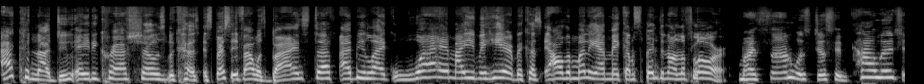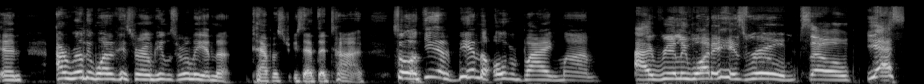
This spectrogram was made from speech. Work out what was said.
I could not do 80 craft shows because, especially if I was buying stuff, I'd be like, why am I even here? Because all the money I make, I'm spending on the floor. My son was just in college and I really wanted his room. He was really in the tapestries at that time. So, again, being the overbuying mom, I really wanted his room. So, yes,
